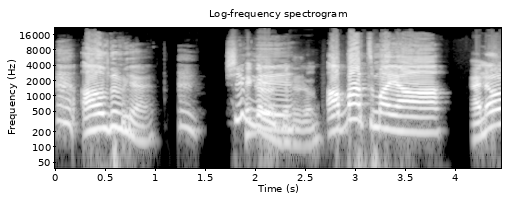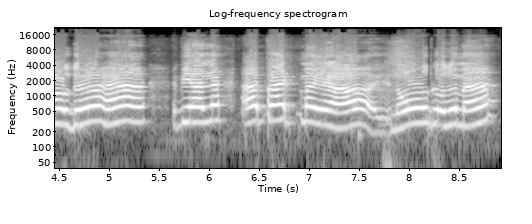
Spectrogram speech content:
Aldım ya. Şimdi Tekrar öldürürüm. abartma ya. Ha ne oldu ha? Bir anda abartma ya. Ne oldu oğlum ha?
